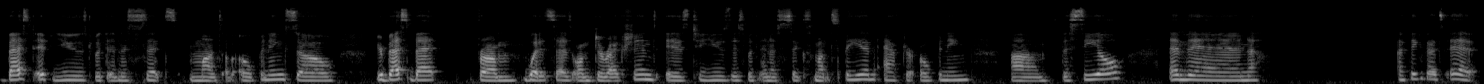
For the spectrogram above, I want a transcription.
Best if used within the six months of opening. So your best bet from what it says on directions is to use this within a six month span after opening um, the seal. And then I think that's it.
